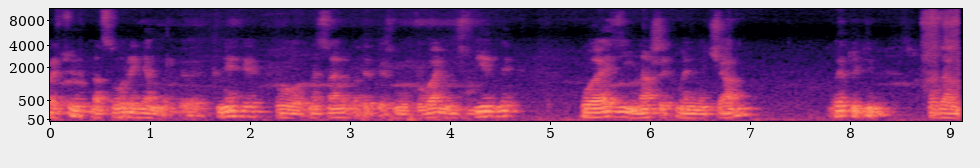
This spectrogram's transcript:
працюють над створенням е, книги по національно-патріотичному вихованню збірник поезії наших хмельничан. Ви тоді сказали,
